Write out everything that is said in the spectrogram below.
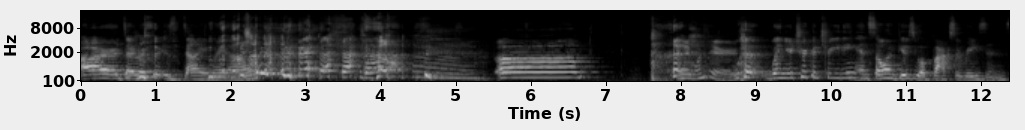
Our director is dying right now. um, And I wonder. when you're trick or treating and someone gives you a box of raisins.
